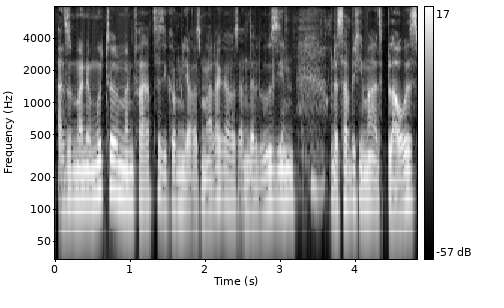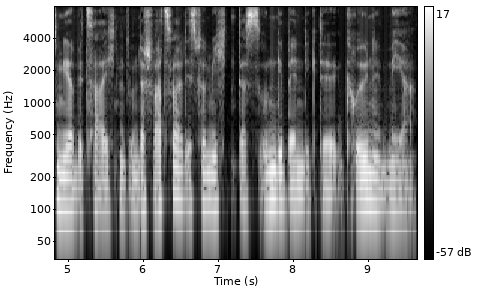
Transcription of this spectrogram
Also meine Mutter und mein Vater, sie kommen ja aus Malaga, aus Andalusien. Mhm. Und das habe ich immer als blaues Meer bezeichnet. Und der Schwarzwald ist für mich das ungebändigte grüne Meer.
